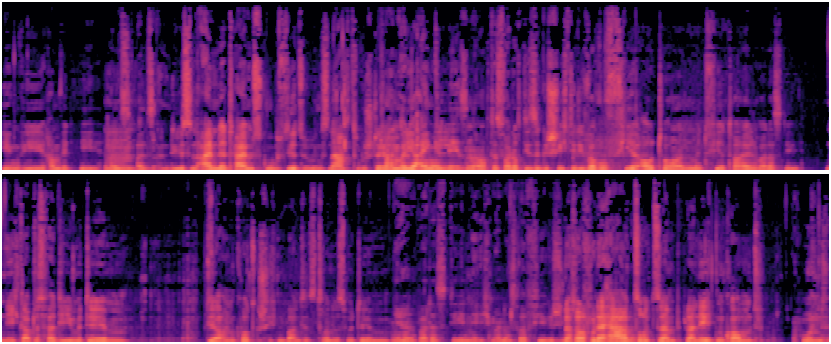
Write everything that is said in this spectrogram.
irgendwie, haben wir die? Als, als, Die ist in einem der Timescoops, die jetzt übrigens nachzubestellen haben wir die sind, eingelesen auch? Das war doch diese Geschichte, die war, wo vier Autoren mit vier Teilen, war das die? Nee, ich glaube, das war die mit dem, die auch im Kurzgeschichtenband jetzt drin ist, mit dem. Ja, war das die? Nee, ich meine, das war vier Geschichten. Das war, wo der Herr Teile. zurück zu seinem Planeten kommt und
